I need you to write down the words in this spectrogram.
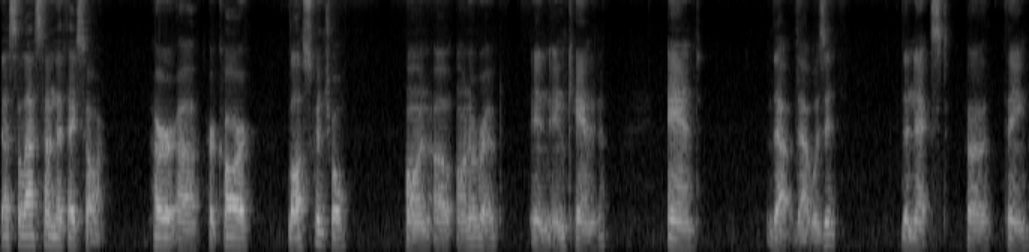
that's the last time that they saw her. Her uh, her car lost control on a, on a road in in Canada, and that that was it. The next uh, thing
